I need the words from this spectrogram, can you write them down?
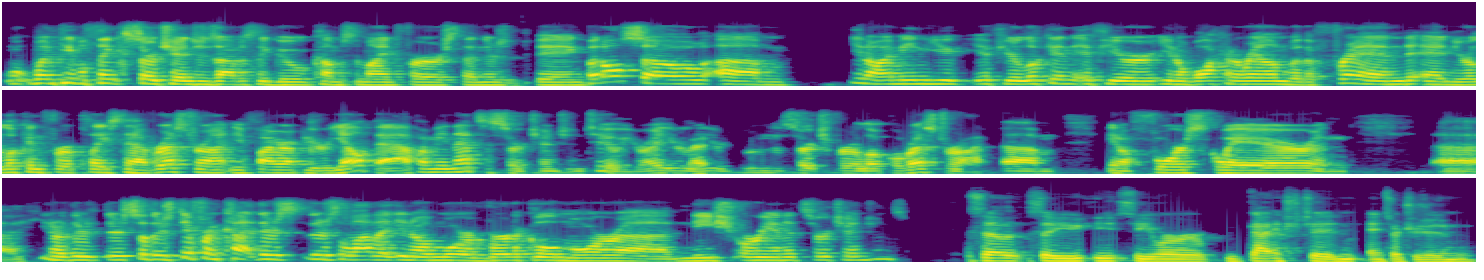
when people think search engines obviously google comes to mind first then there's bing but also um, you know, I mean, you if you're looking, if you're you know walking around with a friend and you're looking for a place to have restaurant and you fire up your Yelp app, I mean, that's a search engine too, right? You're, right. you're doing the search for a local restaurant. Um, you know, Foursquare and uh, you know, there's there's so there's different kind. There's there's a lot of you know more vertical, more uh, niche oriented search engines. So so you, you so you were got interested in, in search engine,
